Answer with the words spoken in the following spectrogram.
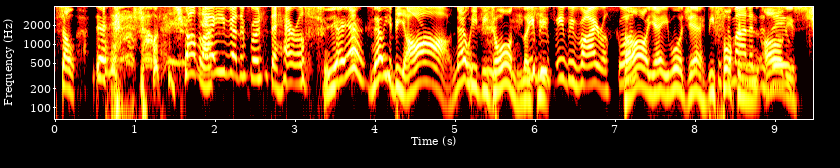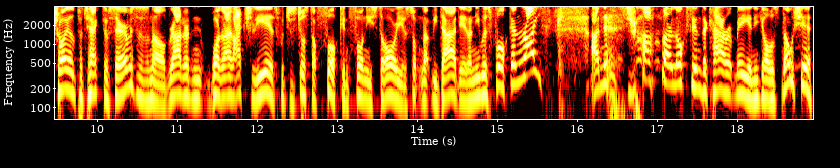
So, so the traveller. Now you'd be on the front of the Herald. Yeah, yeah. Now you'd be ah. now he'd be done. Like you'd, he, be, you'd be viral. Go on. Oh yeah, he would. Yeah, he'd be He's fucking in the all zoo. these child protective services and all, rather than what that actually is, which is just a fucking funny story of something that my dad did, and he was fucking right. And then the traveller looks in the car at me and he goes, "No shit,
